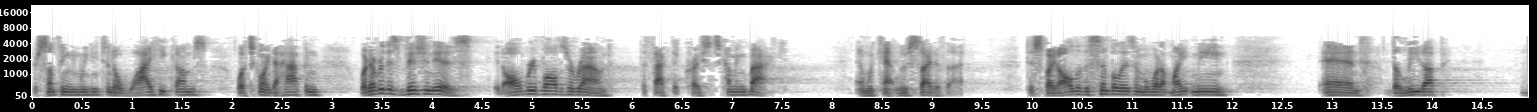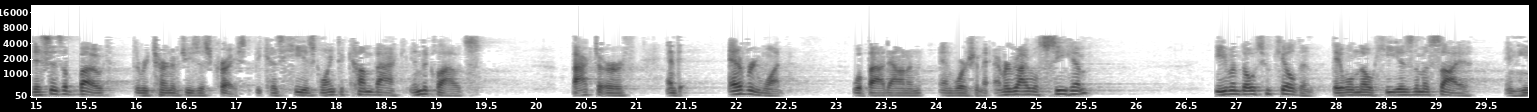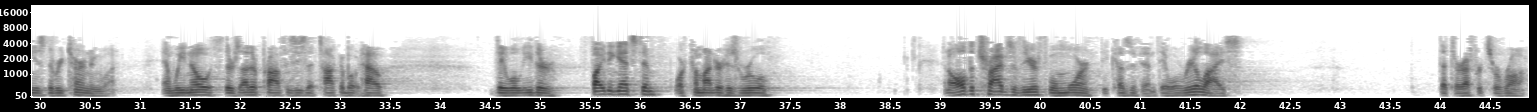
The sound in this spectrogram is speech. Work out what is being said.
There's something we need to know why he comes, what's going to happen. Whatever this vision is, it all revolves around the fact that Christ is coming back. And we can't lose sight of that. Despite all of the symbolism and what it might mean and the lead up, this is about the return of Jesus Christ because he is going to come back in the clouds, back to earth, and everyone will bow down and, and worship him. Everybody will see him, even those who killed him. They will know he is the Messiah and he is the returning one. And we know there's other prophecies that talk about how they will either fight against him or come under his rule. And all the tribes of the earth will mourn because of him. They will realize that their efforts were wrong.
